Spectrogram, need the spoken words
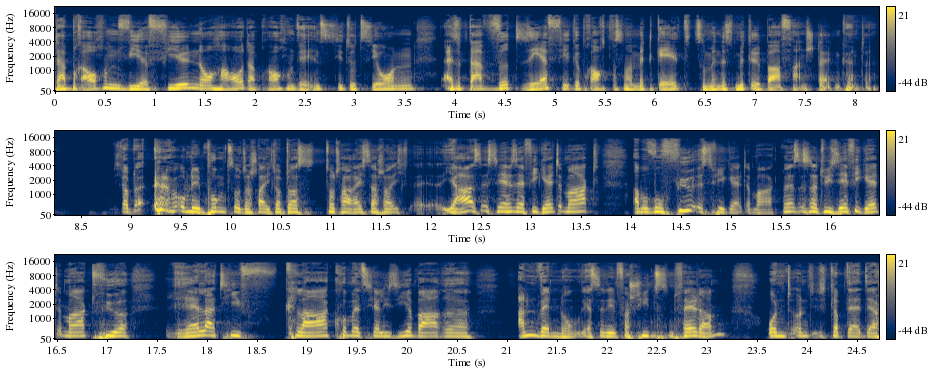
Da brauchen wir viel Know-how, da brauchen wir Institutionen. Also da wird sehr viel gebraucht, was man mit Geld zumindest mittelbar veranstalten könnte. Ich glaube, um den Punkt zu unterstreichen, ich glaube, du hast total recht, Sascha. Ich, äh, ja, es ist sehr, sehr viel Geld im Markt, aber wofür ist viel Geld im Markt? Ne, es ist natürlich sehr viel Geld im Markt für relativ klar kommerzialisierbare Anwendungen, erst in den verschiedensten Feldern. Und, und ich glaube, der, der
